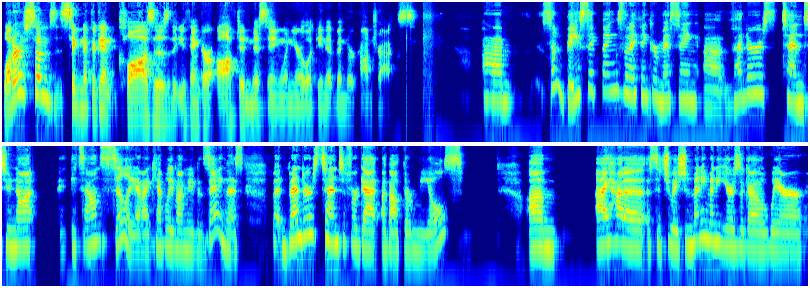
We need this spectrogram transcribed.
what are some significant clauses that you think are often missing when you're looking at vendor contracts? Um, some basic things that I think are missing. Uh, vendors tend to not it sounds silly and i can't believe i'm even saying this but vendors tend to forget about their meals um, i had a, a, situation many many years ago where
